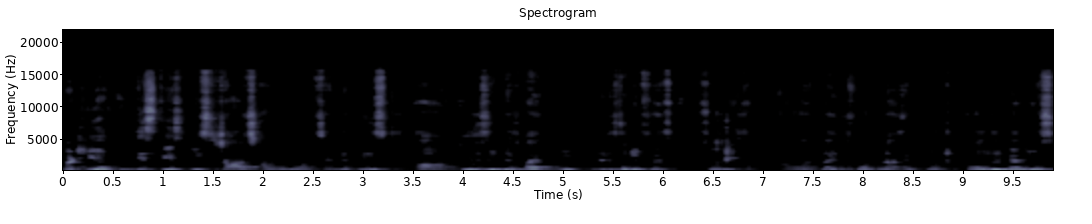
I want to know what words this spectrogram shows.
But here in this case discharge are not same. That means uh, Q is replaced by V. That is the difference. So we apply this formula and put all the values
